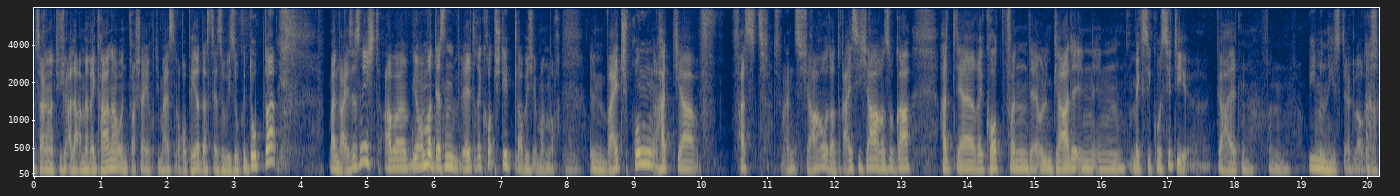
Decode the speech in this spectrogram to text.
sagen natürlich alle Amerikaner und wahrscheinlich auch die meisten Europäer, dass der sowieso gedopt war. Man weiß es nicht, aber wie auch immer, dessen Weltrekord steht, glaube ich, immer noch. Im Weitsprung hat ja fast 20 Jahre oder 30 Jahre sogar, hat der Rekord von der Olympiade in, in Mexico City gehalten. Von Beeman hieß der, glaube ich. Aha.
